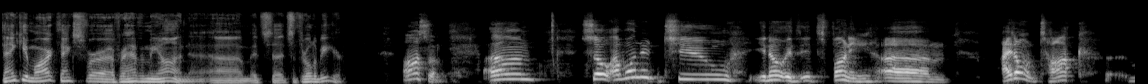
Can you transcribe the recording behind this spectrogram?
Thank you, Mark. Thanks for uh, for having me on. Um, it's uh, it's a thrill to be here. Awesome. Um, so I wanted to, you know, it, it's funny. Um, I don't talk.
